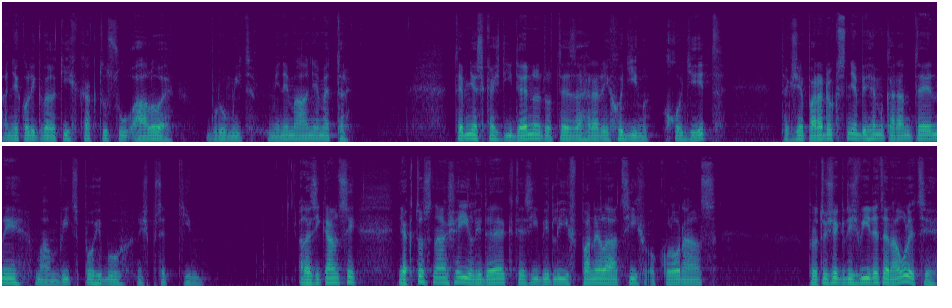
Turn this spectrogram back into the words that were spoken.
a několik velkých kaktusů aloe. Budou mít minimálně metr. Téměř každý den do té zahrady chodím chodit, takže paradoxně během karantény mám víc pohybu než předtím. Ale říkám si, jak to snášejí lidé, kteří bydlí v panelácích okolo nás. Protože když vyjdete na ulici,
